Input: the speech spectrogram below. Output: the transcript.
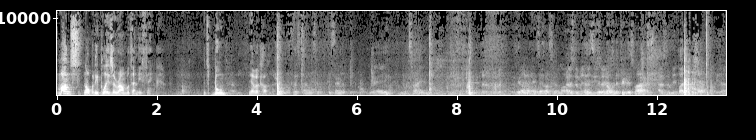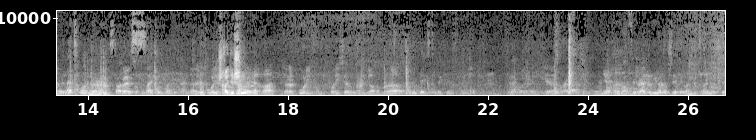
months nobody plays around with anything. It's boom. You have a color. This time it's because they were A, We don't know if it's kasher because we don't know when the previous one was. But the next one started this cycle. Another 40, Shchai Shir, yeah? another 40 from 27 on the Yom Uh, how many days till they can't finish? Yeah. I'll figure know which day they like the time, which day.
